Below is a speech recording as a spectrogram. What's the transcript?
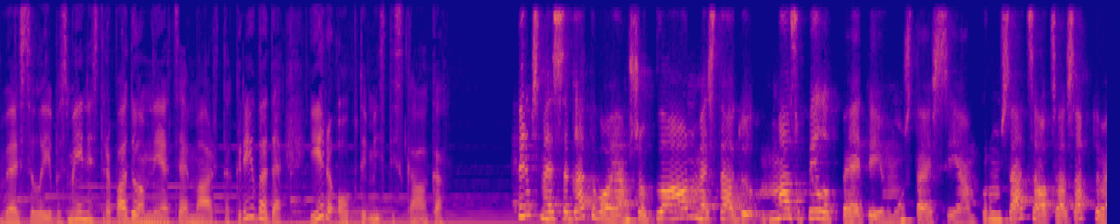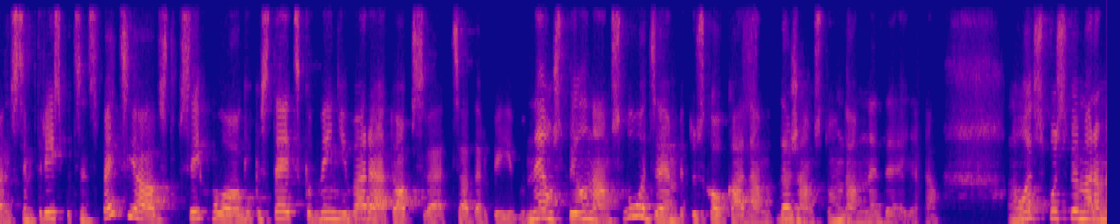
Veselības ministra padomniece Mārta Krivade ir optimistiskāka. Pirms mēs gatavojām šo plānu, mēs tādu mazu pilotu pētījumu uztaisījām, kur mums atsaucās aptuveni 113 speciālisti, psihologi, kas teica, ka viņi varētu apsvērt sadarbību ne uz pilnām slodzēm, bet uz kaut kādām dažām stundām nedēļā. No otras puses, piemēram,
